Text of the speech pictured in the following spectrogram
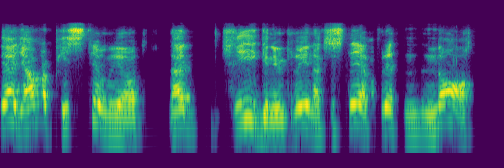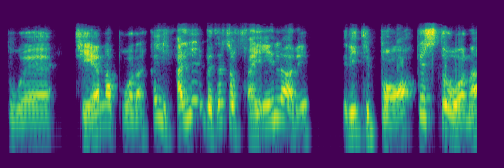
det er jævla pissteorier at nei, krigen i Ukraina eksisterer fordi at Nato er, tjener på det. Hva i helvete som feiler de? Er de tilbakestående?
